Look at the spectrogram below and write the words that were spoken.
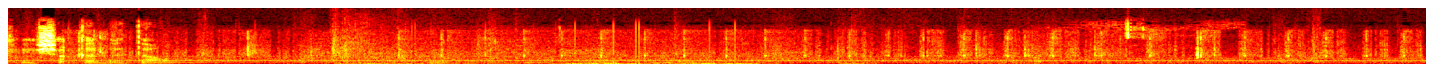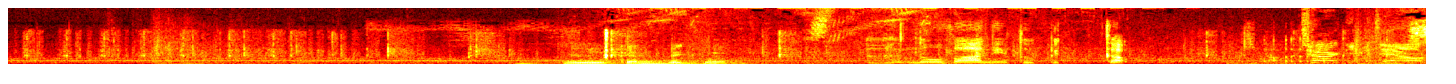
Okay, shotgunner down. You can pick me. Uh, Nova need to pick up. Target down.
